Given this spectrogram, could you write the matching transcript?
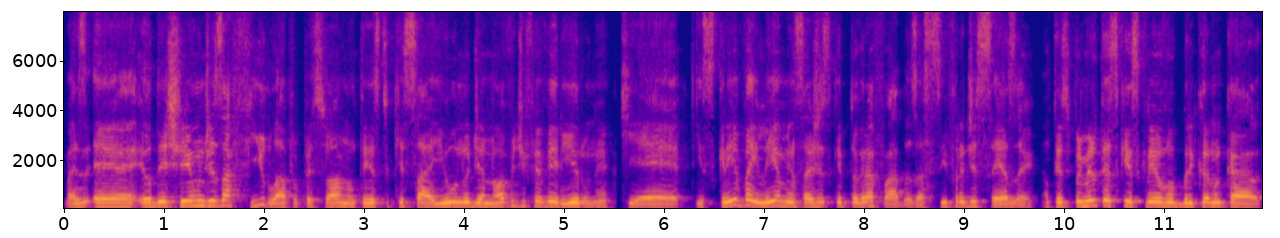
Mas é, eu deixei um desafio lá pro pessoal num texto que saiu no dia 9 de fevereiro, né? Que é Escreva e leia mensagens criptografadas, a cifra de César. É texto, o primeiro texto que eu escrevo brincando com a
